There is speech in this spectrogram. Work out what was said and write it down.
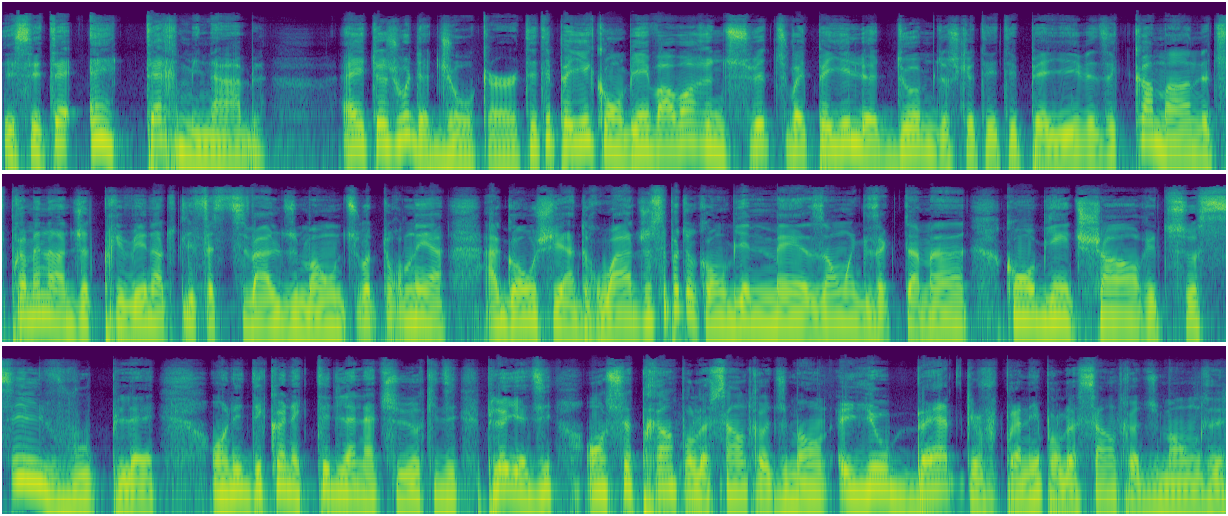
Et c'était interminable. Hey, t'as joué de Joker. T'étais payé combien? Il va y avoir une suite. Tu vas être payé le double de ce que t'as été payé. Il va dire, comment? Tu te promènes en jet privé dans tous les festivals du monde. Tu vas tourner à, gauche et à droite. Je sais pas combien de maisons exactement, combien de chars et tout ça. S'il vous plaît, on est déconnecté de la nature qui dit. Puis là, il a dit, on se prend pour le centre du monde. You bet que vous prenez pour le centre du monde.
